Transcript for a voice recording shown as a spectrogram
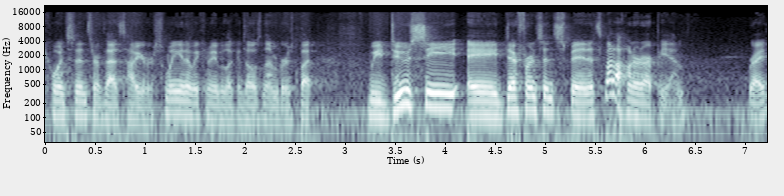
coincidence or if that's how you're swinging it. We can maybe look at those numbers, but we do see a difference in spin. It's about 100 RPM, right?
